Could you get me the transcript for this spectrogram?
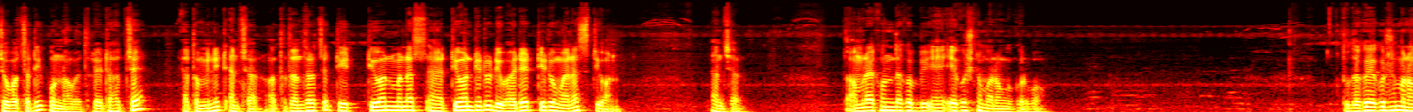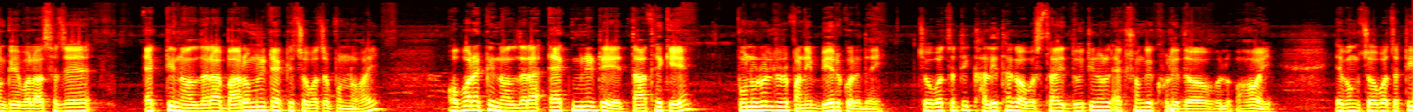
চৌবাচ্চাটি পূর্ণ হবে। তাহলে এটা হচ্ছে এত মিনিট অ্যান্সার অর্থাৎ অ্যান্সার হচ্ছে T T one minus T one, T two divided T two minus T one answer তো আমরা এখন দেখো একুশ নম্বর অঙ্ক করব। তো দেখো একুশ নম্বর অঙ্কে বলা আছে যে, একটি নল দ্বারা বারো মিনিটে একটি চৌবাচ্চা পূর্ণ হয়, অপর একটি নল দ্বারা এক মিনিটে তা থেকে পনেরো লিটার পানি বের করে দেয়। চৌবাচ্চাটি খালি থাকা অবস্থায় দুইটি নল একসঙ্গে খুলে দেওয়া হলো, হয়। এবং চৌবাচ্চাটি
